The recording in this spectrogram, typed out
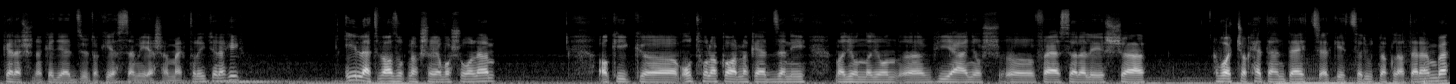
keressenek egy edzőt, aki ezt személyesen megtanítja nekik. Illetve azoknak se javasolnám, akik otthon akarnak edzeni, nagyon-nagyon hiányos felszereléssel, vagy csak hetente egyszer-kétszer jutnak le a terembe,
